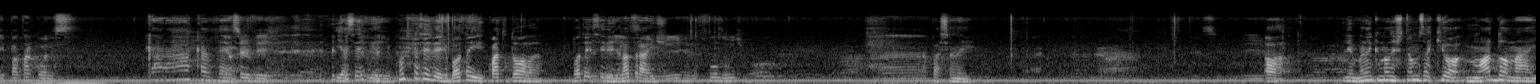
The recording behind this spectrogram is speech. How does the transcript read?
e patacones. Caraca, E a velho. cerveja. E a cerveja? Quanto que é a cerveja? Bota aí, 4 dólares. Bota aí a cerveja lá atrás. Cerveja, no fundo último. Tá passando aí. Ó, lembrando que nós estamos aqui, ó, no Adonai,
